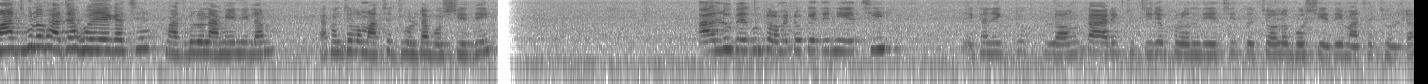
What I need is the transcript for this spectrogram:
মাছগুলো ভাজা হয়ে গেছে, মাছগুলো নামিয়ে নিলাম। এখন চলো মাছের ঝোলটা বসিয়ে দিই। আলু, বেগুন, টমেটো কেটে নিয়েছি। এখানে একটু লঙ্কা আর একটু জিরে ফোড়ন দিয়েছি। তো চলো বসিয়ে দিই মাছের ঝোলটা।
